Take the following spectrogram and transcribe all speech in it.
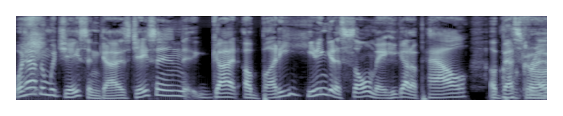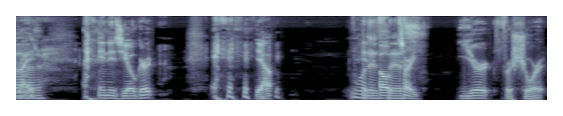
What happened with Jason, guys? Jason got a buddy. He didn't get a soulmate. He got a pal, a best Oh, friend. God. In his yogurt. yep. What His- is oh, this? sorry, yurt for short.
